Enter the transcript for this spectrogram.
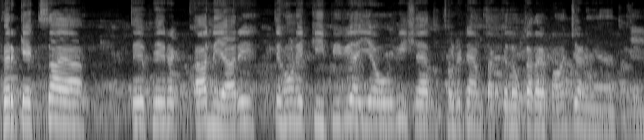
ਫਿਰ ਕਿਕਸ ਆਇਆ। ਤੇ ਫਿਰ ਆ ਨਜ਼ਾਰੇ ਤੇ ਹੁਣ ਇੱਕ ਈਪੀ ਵੀ ਆਈ ਆ ਉਹ ਵੀ ਸ਼ਾਇਦ ਥੋੜੇ ਟਾਈਮ ਤੱਕ ਲੋਕਾਂ ਤੱਕ ਪਹੁੰਚ ਜਾਣੀ ਆ। ਤੁਸੀਂ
